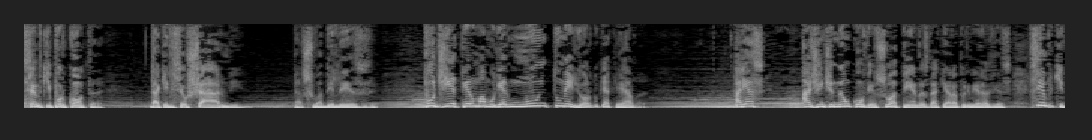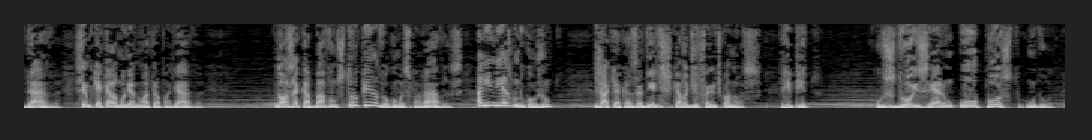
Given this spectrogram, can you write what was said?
Sendo que por conta daquele seu charme, da sua beleza, podia ter uma mulher muito melhor do que aquela. Aliás, a gente não conversou apenas daquela primeira vez. Sempre que dava, sempre que aquela mulher não atrapalhava, nós acabávamos trocando algumas palavras, ali mesmo no conjunto, já que a casa deles ficava de frente com a nossa. Repito, os dois eram o oposto um do outro.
